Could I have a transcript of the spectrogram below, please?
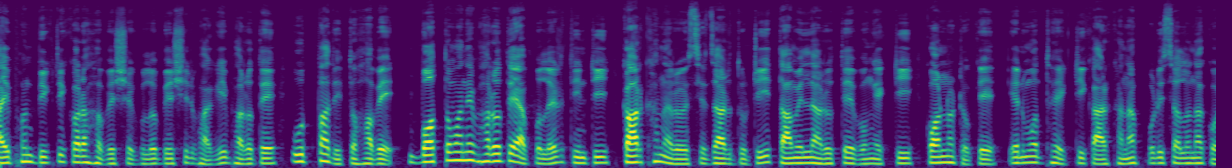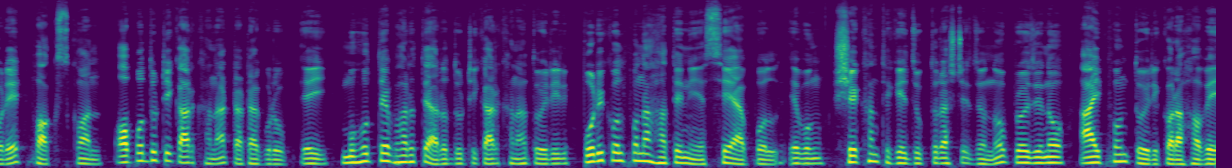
আইফোন বিক্রি করা হবে, সেগুলো বেশিরভাগই ভারতে উৎপাদিত হবে। বর্তমানে ভারতে অ্যাপলের তিনটি কারখানা রয়েছে, যার দুটি তামিলনাড়ুতে এবং একটি কর্ণাটকে। এর মধ্যে একটি কারখানা পরিচালনা করে ফক্সকন। অপর দুটি কারখানা টাটা গ্রুপ। এই মুহূর্তে ভারতে আরও দুটি কারখানা তৈরির পরিকল্পনা হাতে নিয়েছে অ্যাপল এবং সেখান থেকে যুক্তরাষ্ট্রের জন্য প্রয়োজনীয় আইফোন তৈরি করা হবে।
